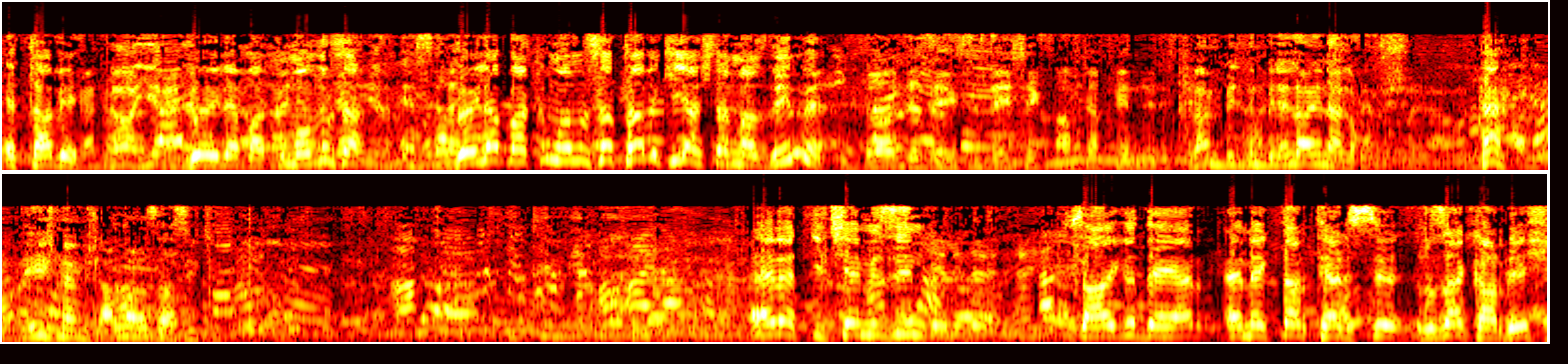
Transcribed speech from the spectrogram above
E tabi böyle bakım olursa böyle bakım olursa tabii ki yaşlanmaz değil mi? Ben bildim bileli aynı kuruş. Heh. Değişmemiş Allah rızası için. Evet ilçemizin saygıdeğer emektar tersi Rıza kardeş.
